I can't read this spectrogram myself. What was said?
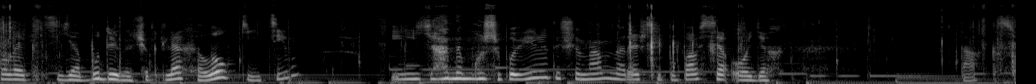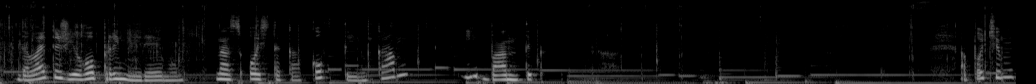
колекція будиночок для Hello Kitty. І я не можу повірити, що нам нарешті попався одяг. Так, давайте ж його приміряємо. У нас ось така ковтинка і бантик. А потім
